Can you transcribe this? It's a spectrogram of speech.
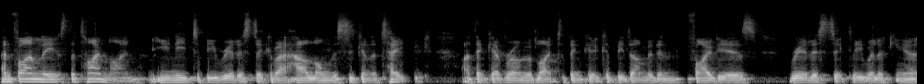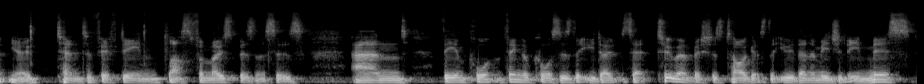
And finally, it's the timeline. You need to be realistic about how long this is going to take. I think everyone would like to think it could be done within five years. Realistically, we're looking at you know 10 to 15 plus for most businesses. And the important thing, of course, is that you don't set too ambitious targets that you then immediately miss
